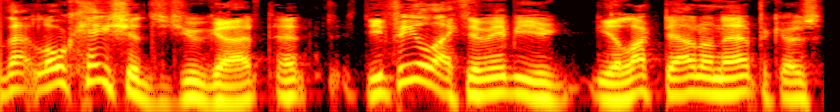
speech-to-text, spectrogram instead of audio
that location that you got, uh, do you feel like that maybe you, you lucked out on that because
